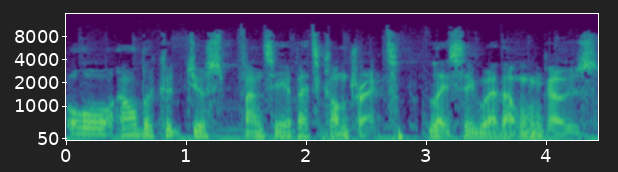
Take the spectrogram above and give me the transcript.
or Alba could just fancy a better contract. Let's see where that one goes.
